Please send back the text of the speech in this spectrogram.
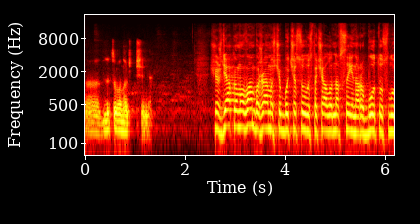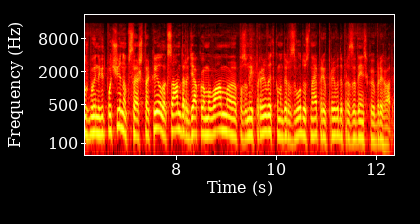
е, для цього навчання. Що ж, дякуємо вам. Бажаємо, щоб часу вистачало на все і на роботу служби і на відпочинок. Все ж таки, Олександр, дякуємо вам. Позивний привид, командир взводу снайперів приводи президентської бригади.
